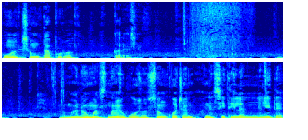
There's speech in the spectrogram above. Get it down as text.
પૂર્ણ ક્ષમતાપૂર્વક કરે છે. માનવમાં સ્નાયુ કોષો સંકોચન અને શિથિલનને લીધે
